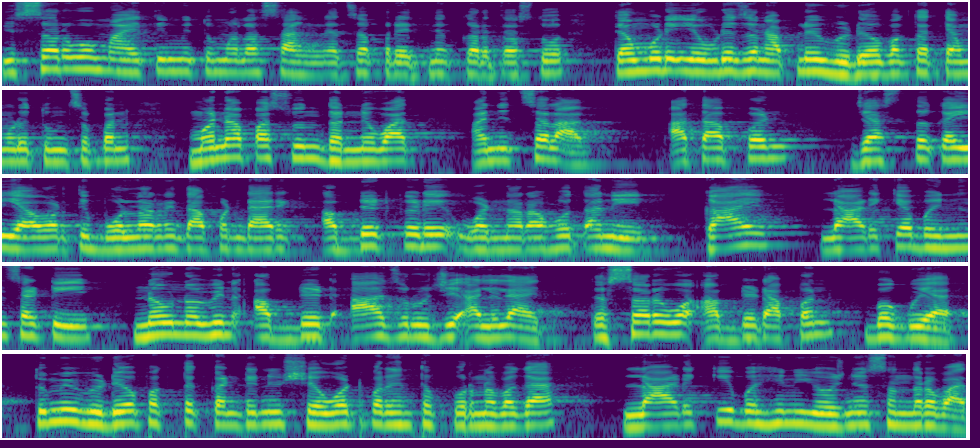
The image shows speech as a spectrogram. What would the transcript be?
ती सर्व माहिती मी तुम्हाला सांगण्याचा प्रयत्न करत असतो. त्यामुळे एवढे जण आपले व्हिडिओ बघतात त्यामुळे तुमचं पण मनापासून धन्यवाद. आणि चला आता आपण जास्त काही यावरती बोलणार नाही तर आपण डायरेक्ट अपडेटकडे वळणार आहोत. आणि काय लाडक्या बहिणींसाठी नवनवीन अपडेट आज रोजी आलेले आहेत तर सर्व अपडेट आपण बघूया. तुम्ही व्हिडिओ फक्त कंटिन्यू शेवटपर्यंत पूर्ण बघा. लाडकी बहीण योजनेसंदर्भात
